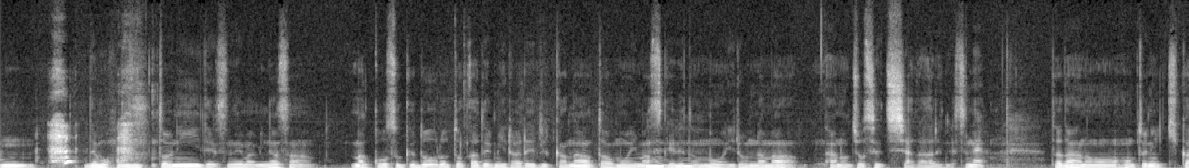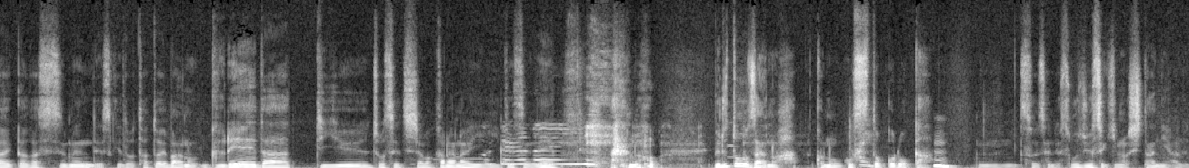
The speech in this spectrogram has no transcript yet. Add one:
うん、でも本当にですね、まあ、皆さん、まあ、高速道路とかで見られるかなとは思いますけれども、うんうん、いろんな、まあ、あの除雪車があるんですね。ただあの本当に機械化が進むんですけど例えばあのグレーダーっていう除雪車わからないですよね。あのブルトーザーのこの押すところが、はいうん、うん、そうですね。操縦席の下にあるっ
